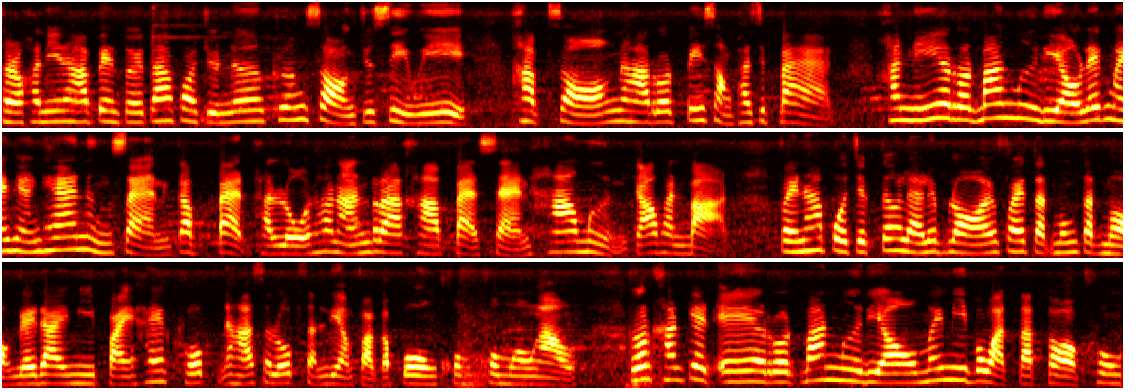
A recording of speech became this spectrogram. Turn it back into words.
สำหรับคันนี้นะคะเป็น Toyota Fortuner เครื่อง 2.4V ขับ 2 นะคะรถปี2018 คันนี้รถบ้านมือเดียวเลขไม่เพียงแค่ 1 0 0 0 0แกับ 8,000 โลเท่านั้นราคา 859,000 บาท ไฟหน้าโปรเจคเตอร์แล้วเรียบร้อย ไฟตัดมงตัดหมอกใดๆ มีไปให้ครบนะคะ สลบสันเหลี่ยมฝากระโปรง คมคมเงาเงา รถคันเกรด A รถบ้านมือเดียว ไม่มีประวัติตัดต่อโครง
